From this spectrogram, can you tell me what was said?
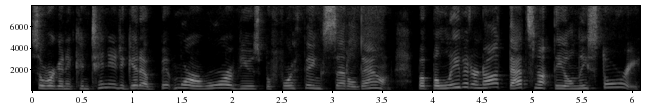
so we're going to continue to get a bit more aurora views before things settle down. But believe it or not, that's not the only story.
